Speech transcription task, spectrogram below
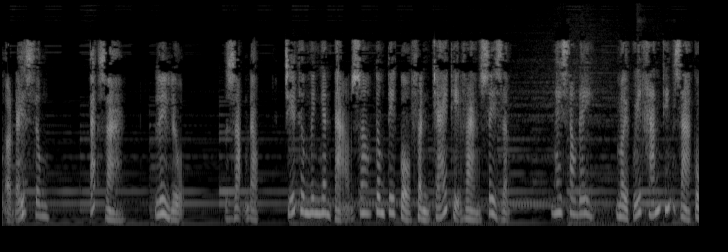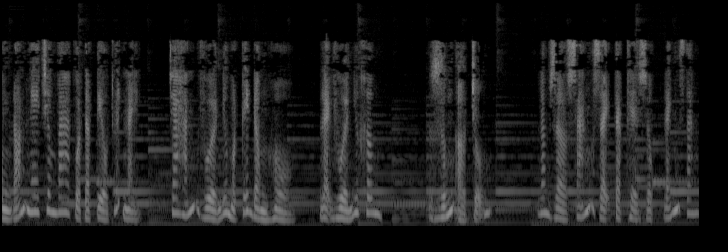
sống ở đáy sông. Tác giả Lê Lụ Giọng đọc Trí thông minh nhân tạo do công ty cổ phần trái thị vàng xây dựng. Ngay sau đây, mời quý khán thính giả cùng đón nghe chương 3 của tập tiểu thuyết này. Cha hắn vừa như một cái đồng hồ, lại vừa như không. Giống ở chỗ. 5 giờ sáng dậy tập thể dục đánh răng,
